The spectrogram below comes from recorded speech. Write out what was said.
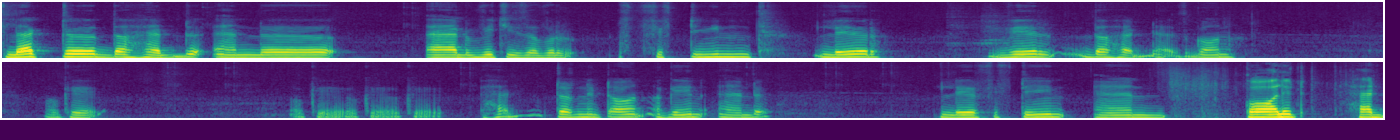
select uh, the head and uh, add which is our 15th layer where the head has gone. Okay. Okay okay okay. Head turn it on again and layer 15 and call it head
